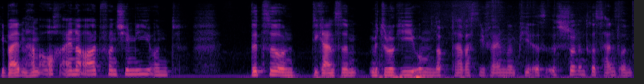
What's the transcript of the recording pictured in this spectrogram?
die beiden haben auch eine Art von Chemie und Witze und die ganze Mythologie um Nocta, was die für ein Vampir ist, ist schon interessant und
